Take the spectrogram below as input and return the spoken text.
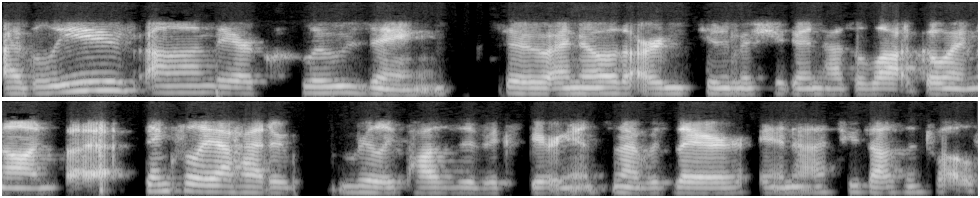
I believe um, they are closing so I know the Art Institute of Michigan has a lot going on, but thankfully I had a really positive experience when I was there in uh, 2012.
